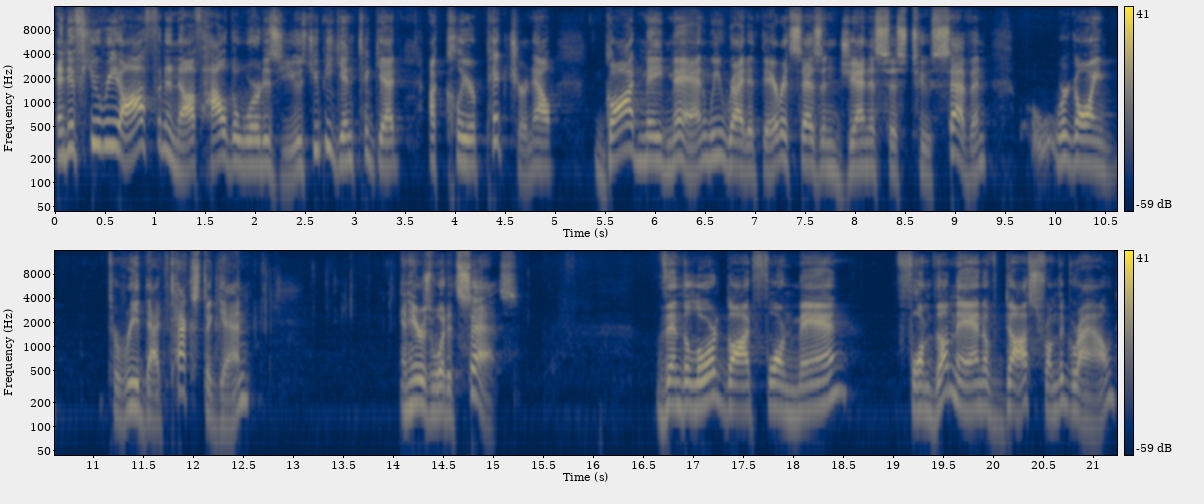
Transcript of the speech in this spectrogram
And if you read often enough how the word is used, you begin to get a clear picture. Now, God made man, we read it there. It says in Genesis 2 7. We're going to read that text again. And here's what it says Then the Lord God formed man, formed the man of dust from the ground,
